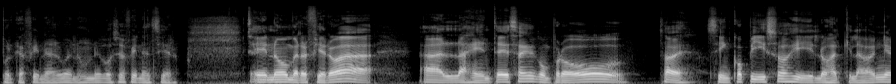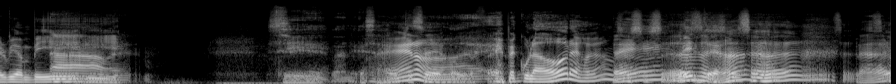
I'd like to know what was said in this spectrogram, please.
Porque al final, bueno, es un negocio financiero. Eh, no, me refiero a, a la gente esa que compró, ¿sabes? Cinco pisos y los alquilaba en Airbnb. ah, y, bueno. sí, Sí, bueno. esa gente se Bueno, jodió especuladores, weón. Eh, Se- ¿viste? jodieron. claro.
